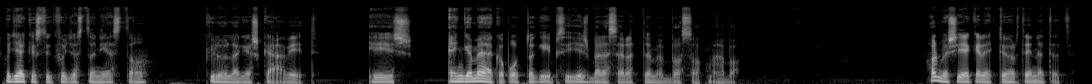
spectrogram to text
hogy elkezdtük fogyasztani ezt a különleges kávét. És engem elkapott a gépszíj, és beleszerettem ebbe a szakmába. Hadd meséljek el egy történetet.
